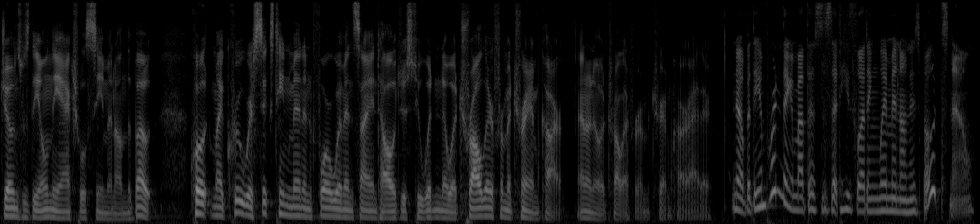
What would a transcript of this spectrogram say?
Jones was the only actual seaman on the boat. Quote, My crew were 16 men and four women Scientologists who wouldn't know a trawler from a tram car. I don't know a trawler from a tram car either. No, but the important thing about this is that he's letting women on his boats now.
